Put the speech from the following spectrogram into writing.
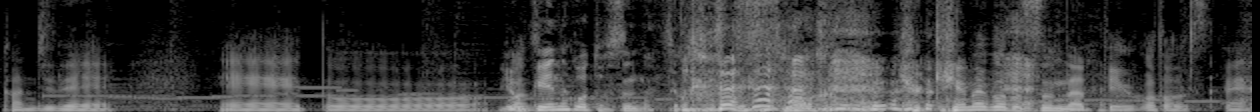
感じでえっ、と余計なことすんなってことですね。余計なことすんなっていうことですね。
